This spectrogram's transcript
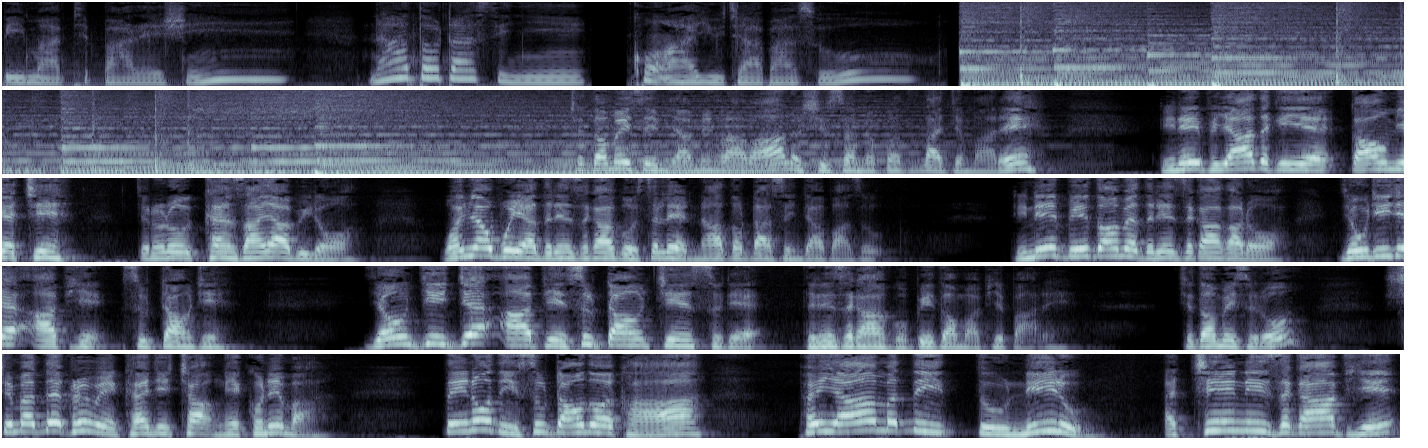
ပေးมาဖြစ်ပါတယ်ရှင်။နာတော်တာစီရင်ခွန်အားယူကြပါစို့။ချစ်တတော်မိတ်ဆွေများမင်္ဂလာပါလို့ရှိစွာနှုတ်ခွန်းသက်ကြပါတယ်ဒီနေ့ဘုရားသခင်ရဲ့ကောင်းမြတ်ခြင်းကျွန်တော်တို့ခံစားရပြီးတော့ဝမ်းမြောက်ဖွယ်ရာသတင်းစကားကိုဆက်လက်နားတော်တာဆင်ကြပါစို့ဒီနေ့ပေးသွားမယ့်သတင်းစကားကတော့ယုံကြည်ချက်အပြင်ဆုတောင်းခြင်းယုံကြည်ချက်အပြင်ဆုတောင်းခြင်းဆိုတဲ့သတင်းစကားကိုပေးသွားမှာဖြစ်ပါတယ်ချစ်တော်မိတ်ဆွေတို့ရှင်မသက်ခရစ်ဝင်ခန်းကြီး6ငယ်9မှာ သင်တို့သည်ဆုတောင်းသောအခါဖျားမသိသူနည်းတူအချင်းဤစကားဖြင့်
